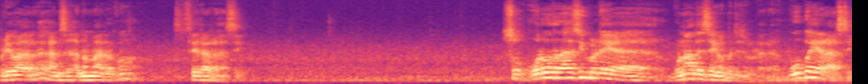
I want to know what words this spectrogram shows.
பிடி இருந்தால் கன்சி அந்த மாதிரி இருக்கும். ஸ்திர ராசி. ஸோ ஒரு ஒரு ராசிகளுடைய குணாதிசயங்களை பற்றி சொல்கிறாரு உபயராசி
